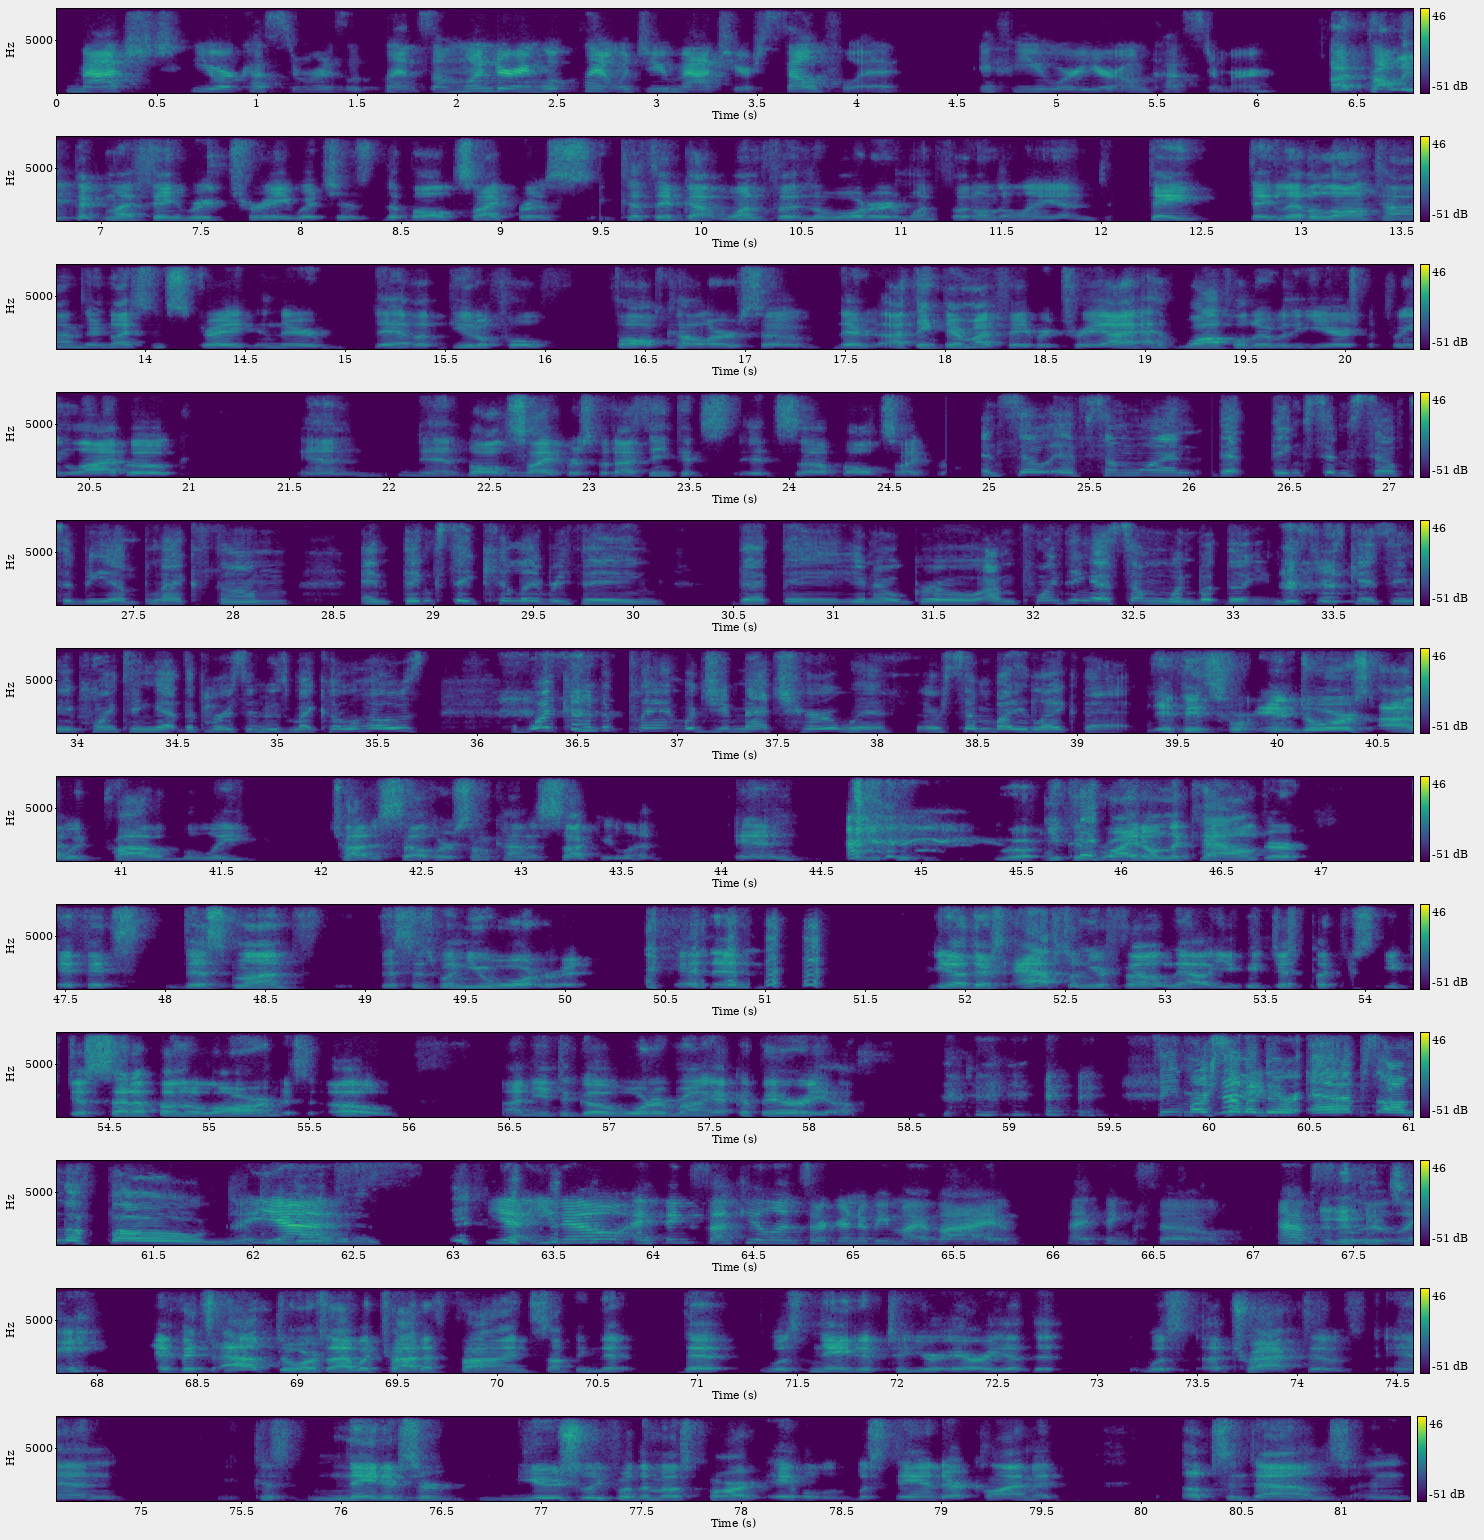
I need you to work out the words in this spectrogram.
matched your customers with plants. So I'm wondering, what plant would you match yourself with if you were your own customer? I'd probably pick my favorite tree, which is the bald cypress, because they've got one foot in the water and one foot on the land. They they live a long time. They're nice and straight, and they're they have a beautiful fall color. So they're I think they're my favorite tree. I have waffled over the years between live oak and and bald mm-hmm. cypress, but I think it's it's uh, bald cypress. And so, if someone that thinks himself to be a black thumb and thinks they kill everything, that they, you know, grow. I'm pointing at someone, but the listeners can't see me pointing at the person who's my co-host. What kind of plant would you match her with, or somebody like that? If it's for indoors, I would probably try to sell her some kind of succulent, and you could you could write on the calendar if it's this month, this is when you order it, and then. You know, there's apps on your phone now. You could just put, you could just set up an alarm to say, "Oh, I need to go water my echeveria." See, Marcela, Nice. there are apps on the phone. You can do yes. this. yeah, you know, I think succulents are going to be my vibe. I think so. if it's- Absolutely. if it's outdoors, I would try to find something that that was native to your area that was attractive and because natives are usually for the most part able to withstand our climate ups and downs and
